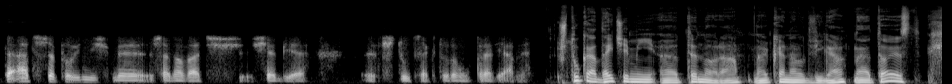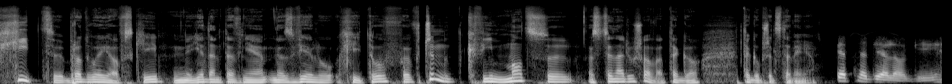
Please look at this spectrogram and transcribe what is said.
W teatrze powinniśmy szanować siebie w sztuce, którą uprawiamy. Sztuka Dajcie mi e, tenora e, Kena Ludwiga e, to jest hit broadwayowski, jeden pewnie z wielu hitów. W czym tkwi moc scenariuszowa tego, tego przedstawienia? Świetne dialogi,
